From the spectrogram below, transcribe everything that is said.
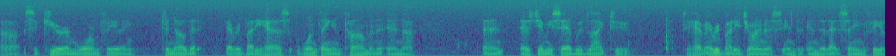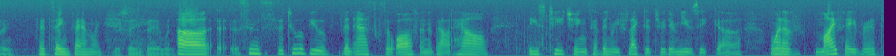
uh, secure and warm feeling to know that everybody has one thing in common, and uh, and as Jimmy said, we'd like to to have everybody join us into into that same feeling, That same family. the same family. Uh, since the two of you have been asked so often about how these teachings have been reflected through their music, uh, one of my favorite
